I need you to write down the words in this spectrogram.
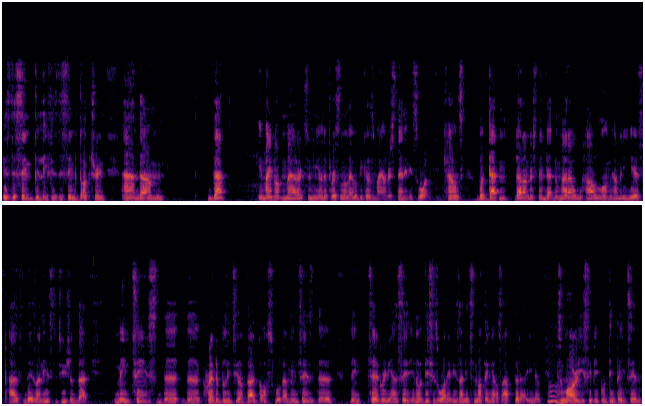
it's the same belief, it's the same doctrine, and um, that it might not matter to me on a personal level because my understanding is what counts. But that that understand that no matter how long, how many years pass, there's an institution that maintains the the credibility of that gospel, that maintains the the integrity and says, you know, this is what it is and it's nothing else after that. You know, mm. tomorrow you see people debating.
